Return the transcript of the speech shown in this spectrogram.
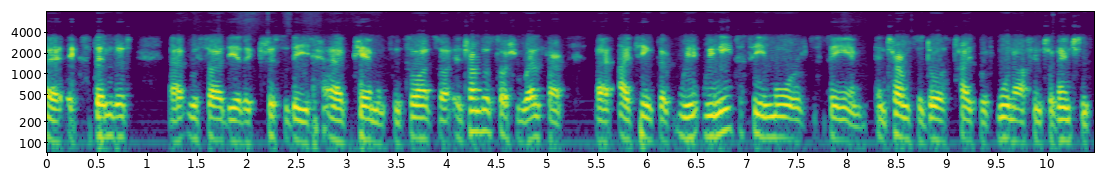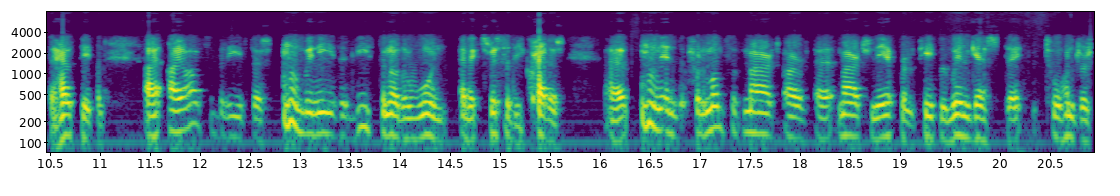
extended. Uh, we saw the electricity uh, payments and so on. So in terms of social welfare, uh, I think that we, we need to see more of the same in terms of those type of one-off interventions to help people. I, I also believe that we need at least another one electricity credit. Uh, in, for the months of March or uh, March and April, people will get the 200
